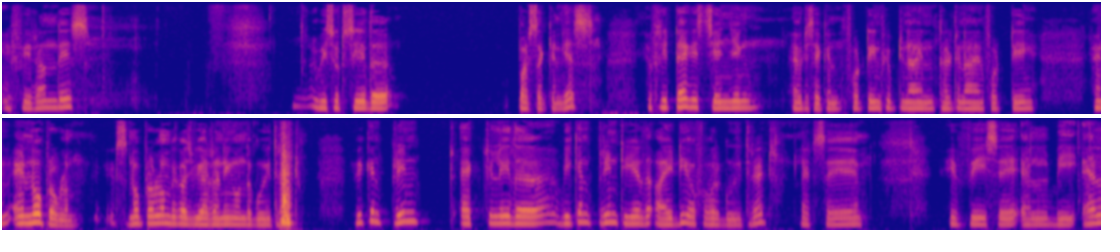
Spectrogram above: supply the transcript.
if we run this we should see the per second yes? If the tag is changing every second 14 59 39 40 and and no problem. It's no problem because we are running on the GUI thread. We can print actually the we can print here the ID of our GUI thread. Let's say if we say lbl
